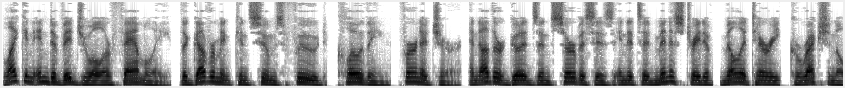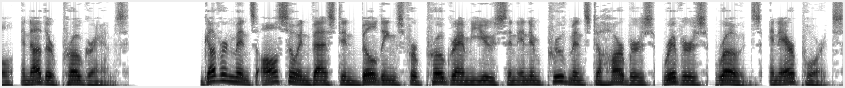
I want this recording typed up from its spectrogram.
Like an individual or family, the government consumes food, clothing, furniture, and other goods and services in its administrative, military, correctional, and other programs. Governments also invest in buildings for program use and in improvements to harbors, rivers, roads, and airports.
